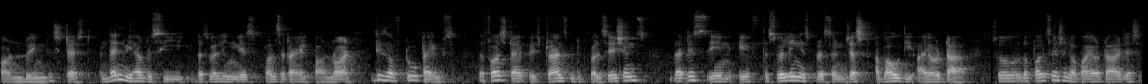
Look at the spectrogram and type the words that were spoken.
on doing this test. And then we have to see if the swelling is pulsatile or not. It is of two types. The first type is transmitted pulsations, that is seen if the swelling is present just above the aorta so the pulsation of aorta are just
